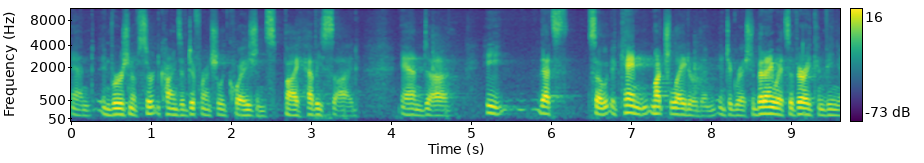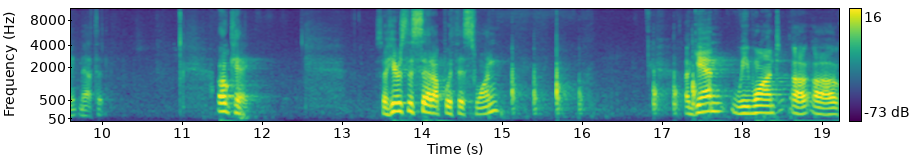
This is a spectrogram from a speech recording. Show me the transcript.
and inversion of certain kinds of differential equations by Heaviside. And uh, he, that's, so it came much later than integration. But anyway, it's a very convenient method. Okay. So here's the setup with this one. Again, we want a, a,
